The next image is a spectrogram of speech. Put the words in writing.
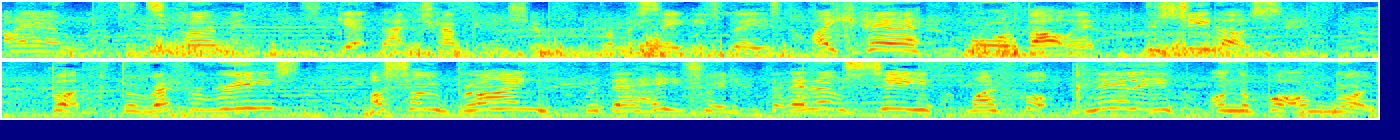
I am determined to get that championship from Mercedes Blaze. I care more about it than she does. But the referees are so blind with their hatred that they don't see my foot clearly on the bottom rope.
